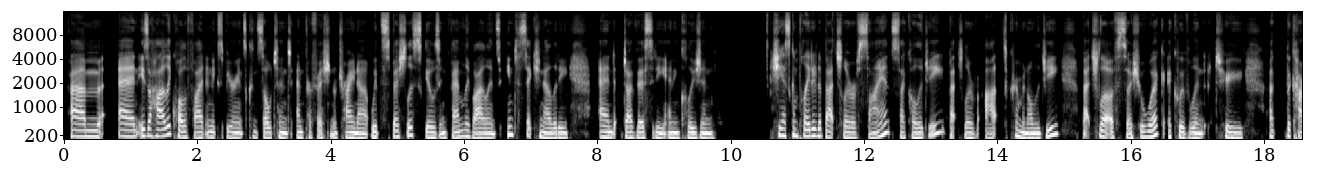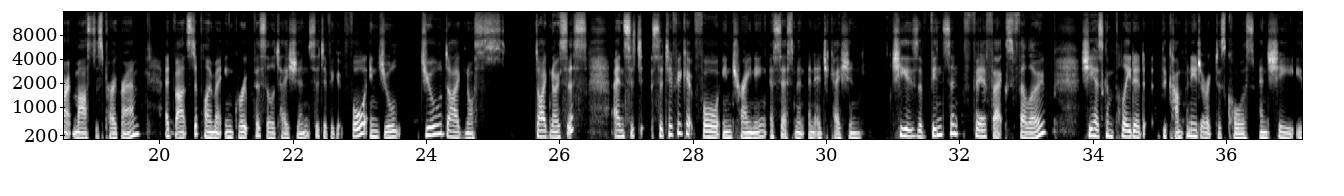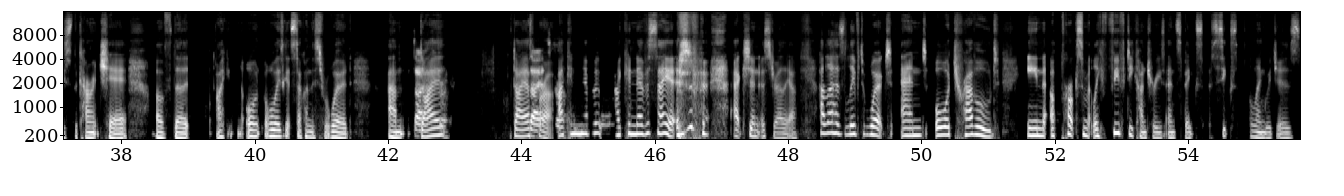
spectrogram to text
Um, and is a highly qualified and experienced consultant and professional trainer with specialist skills in family violence, intersectionality, and diversity and inclusion. She has completed a Bachelor of Science, Psychology, Bachelor of Arts, Criminology, Bachelor of Social Work, equivalent to uh, the current Master's program, Advanced Diploma in Group Facilitation, Certificate 4 in Dual, dual Diagnosis diagnosis and certificate 4 in training, assessment and education. She is a Vincent Fairfax Fellow. She has completed the Company Directors course and she is the current chair of the, I always get stuck on this word, um, diaspora. Diaspora. diaspora. I can never I can never say it. Action Australia. Hala has lived, worked and or travelled in approximately 50 countries and speaks six languages.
